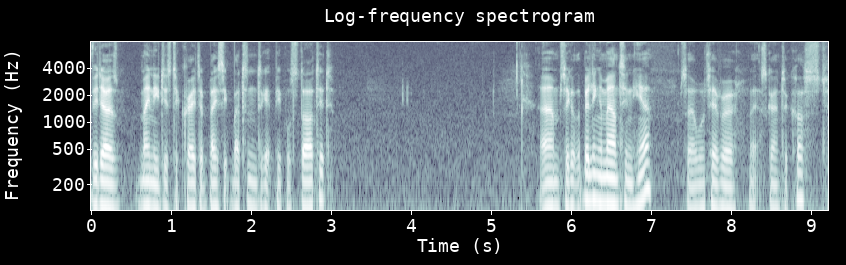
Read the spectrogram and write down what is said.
video is mainly just to create a basic button to get people started. Um, so you've got the billing amount in here, so whatever that's going to cost.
